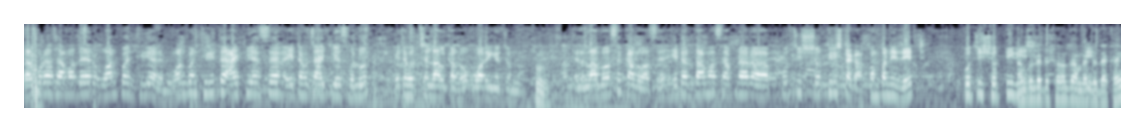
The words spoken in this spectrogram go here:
তারপরে আছে আমাদের one point three R M one point থ্রিতে আইপিএস এর এটা হচ্ছে আইপিএস হলুদ এটা হচ্ছে লাল কালো ওয়ারিং এর জন্য। এটা লালও আছে কালো আছে। এটার দাম আছে আপনার পঁচিশশো তিরিশ টাকা কোম্পানির রেট পঁচিশশো তিরিশ। আঙ্গুলটা একটু সরান আমরা একটু দেখাই।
